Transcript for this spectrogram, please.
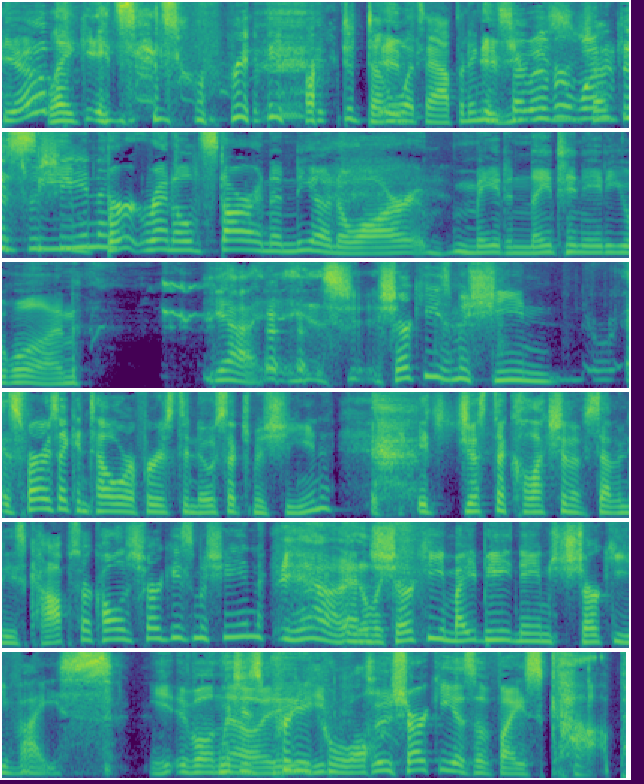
Yep. like it's it's really hard to tell if- what's happening. in If you ever wanted to see machine. Burt Reynolds star in a neo noir made in 1981, yeah, Sharky's machine, as far as I can tell, refers to no such machine. It's just a collection of '70s cops are called Sharky's machine. yeah, and like, Sharky might be named Sharky Vice. well, which no, is pretty he- cool. Sharky is a vice cop.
